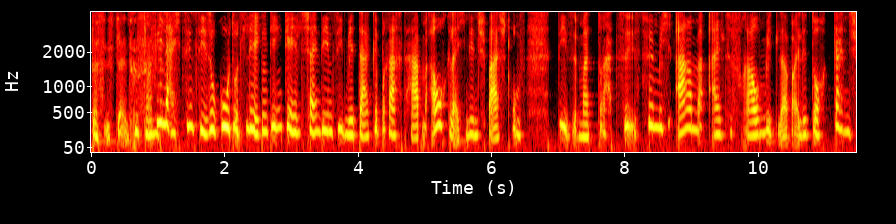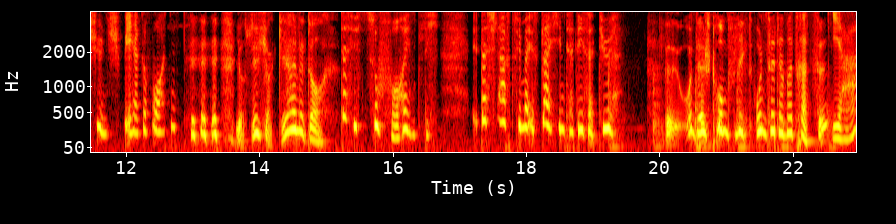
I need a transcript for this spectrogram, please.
das ist ja interessant. Vielleicht sind Sie so gut und legen den Geldschein, den Sie mir da gebracht haben, auch gleich in den Sparstrumpf. Diese Matratze ist für mich arme alte Frau mittlerweile doch ganz schön schwer geworden. ja, sicher, gerne doch. Das ist zu freundlich. Das Schlafzimmer ist gleich hinter dieser Tür. Äh, Und der Strumpf liegt unter der Matratze? Ja,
